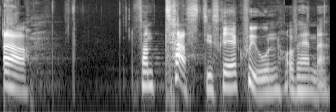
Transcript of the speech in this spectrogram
Ja, fantastisk reaktion av henne.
